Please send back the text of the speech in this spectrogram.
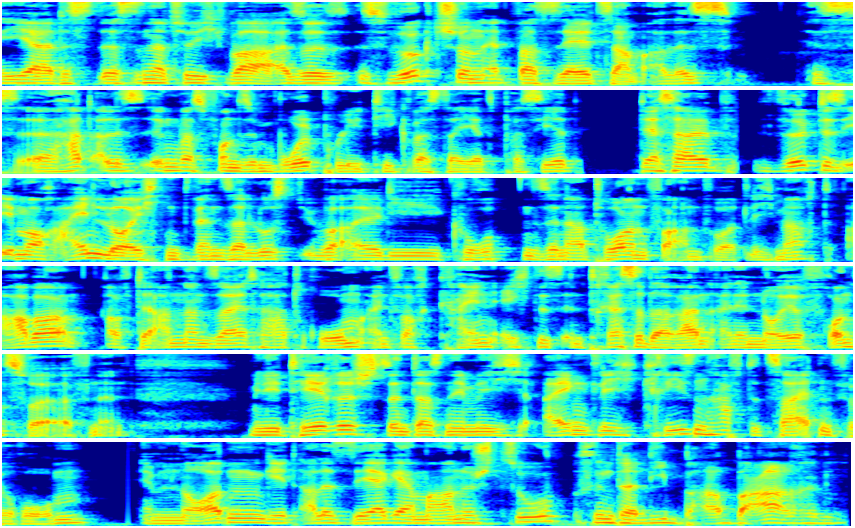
Ja, das, das ist natürlich wahr. Also es, es wirkt schon etwas seltsam alles. Es äh, hat alles irgendwas von Symbolpolitik, was da jetzt passiert. Deshalb wirkt es eben auch einleuchtend, wenn Salust überall die korrupten Senatoren verantwortlich macht. Aber auf der anderen Seite hat Rom einfach kein echtes Interesse daran, eine neue Front zu eröffnen. Militärisch sind das nämlich eigentlich krisenhafte Zeiten für Rom. Im Norden geht alles sehr germanisch zu. Sind da die Barbaren?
